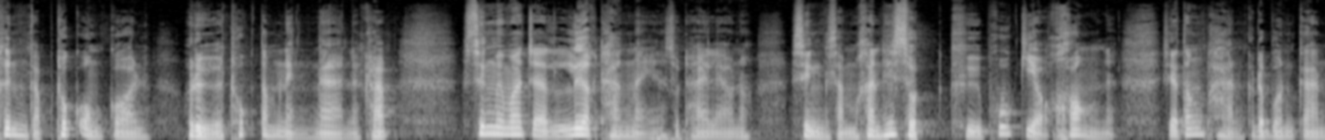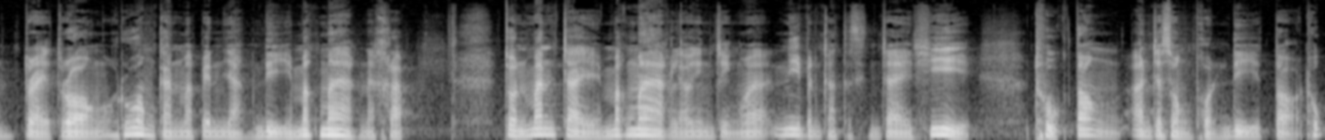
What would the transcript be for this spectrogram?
ขึ้นกับทุกองค์กร หรือทุกตำแหน่งงานนะครับ ซึ่งไม่ว่าจะเลือกทางไหนสุดท้ายแล้วเนาะสิ่งสำคัญที่สุดคือผู้เกี่ยวข้องเนี่ยจะต้องผ่านกระบวนการไตรตรองร่วมกันมาเป็นอย่างดีมาก ๆนะครับ จนมั่นใจมาก ๆแล้วจริง ๆ ว่านี่เป็นการตัดสินใจที่ถูกต้องอันจะส่งผลดีต่อทุก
